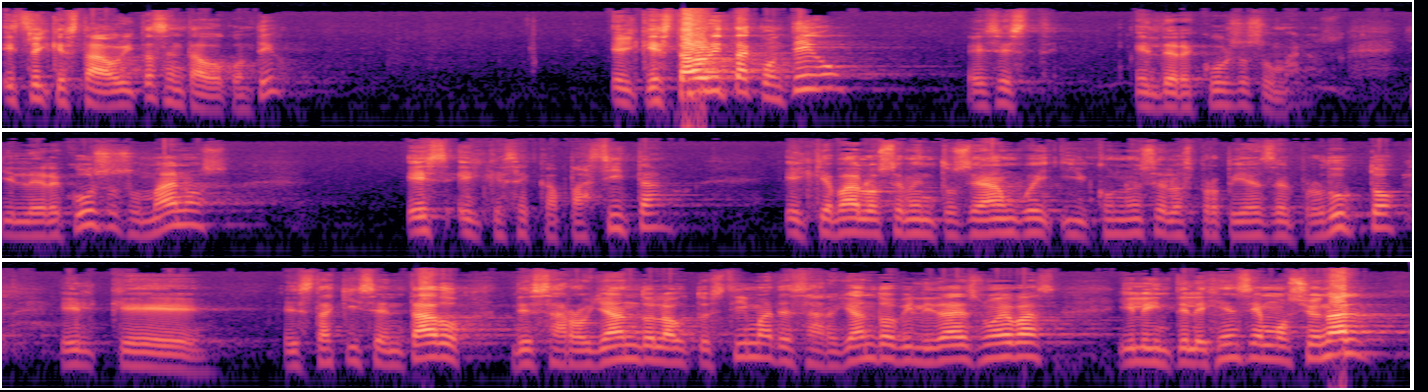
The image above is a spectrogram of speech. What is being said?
Es el que está ahorita sentado contigo. El que está ahorita contigo es este, el de recursos humanos. Y el de recursos humanos es el que se capacita, el que va a los eventos de Amway y conoce las propiedades del producto, el que está aquí sentado desarrollando la autoestima, desarrollando habilidades nuevas y la inteligencia emocional.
